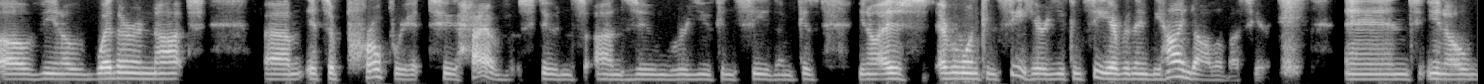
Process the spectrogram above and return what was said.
of you know whether or not um, it's appropriate to have students on Zoom where you can see them because, you know, as everyone can see here, you can see everything behind all of us here. And, you know,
